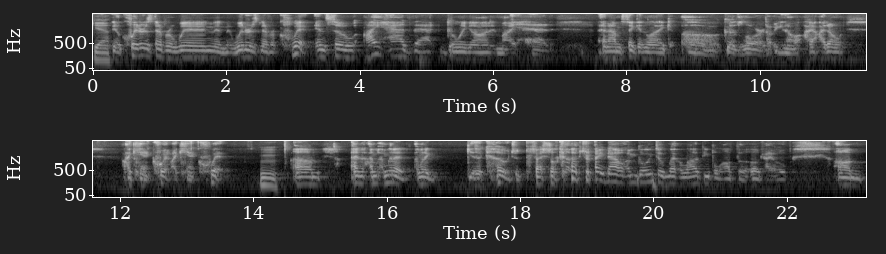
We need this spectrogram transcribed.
Yeah. You know, quitters never win, and winners never quit. And so I had that going on in my head, and I'm thinking like, "Oh, good lord! You know, I, I don't, I can't quit. I can't quit." Um, and I'm, I'm gonna I'm gonna as a coach, a professional coach right now, I'm going to let a lot of people off the hook. I hope. Um,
